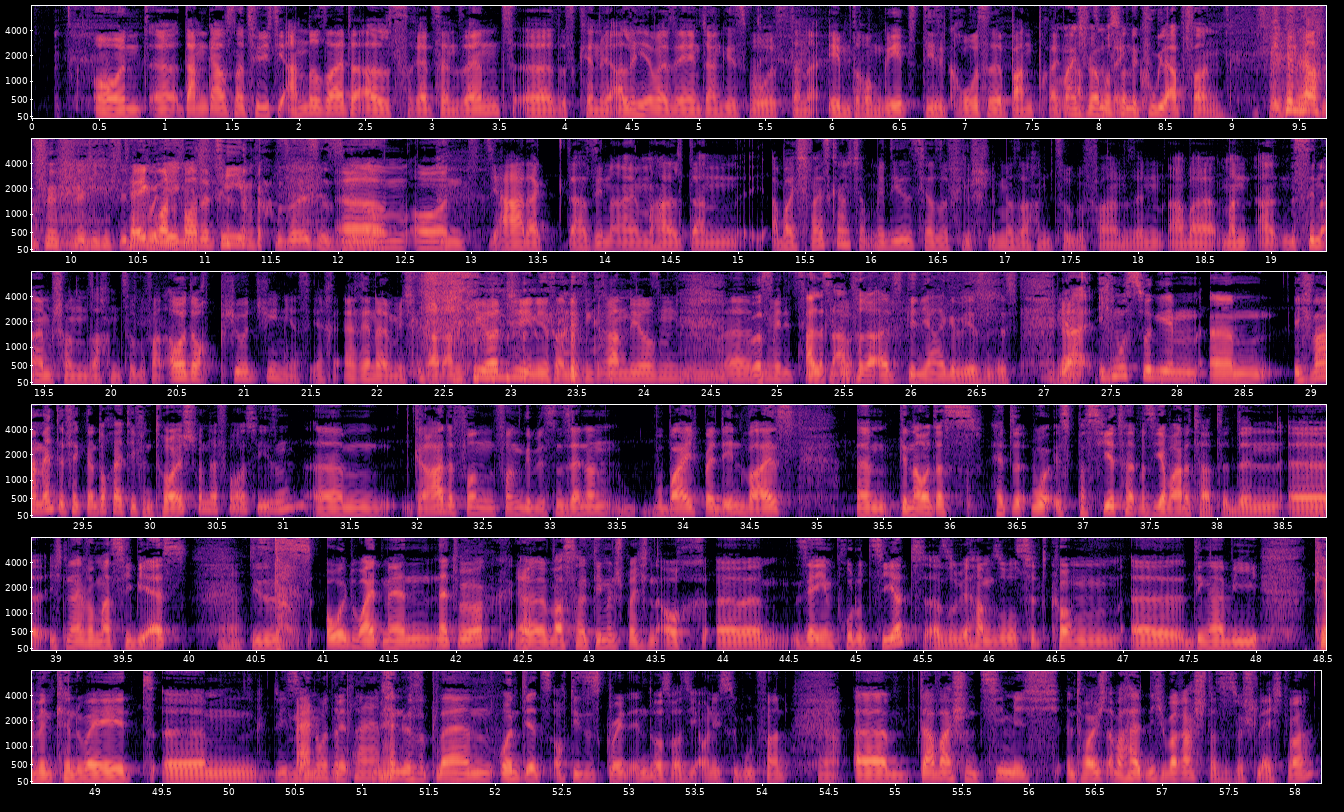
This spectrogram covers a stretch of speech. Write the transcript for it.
Und äh, dann gab es natürlich die andere Seite als Rezensent, äh, das kennen wir alle hier bei Serienjunkies, wo es dann eben darum geht, diese große Bandbreite Manchmal muss man eine. Kugel abfangen. Für, Genau. für, für die, für Take die one for the team. so ist es. Genau. Ähm, und ja, da, da sind einem halt dann, aber ich weiß gar nicht, ob mir dieses Jahr so viel schlimme Sachen zugefallen sind, aber man, äh, es sind einem schon Sachen zugefallen. Oh doch, Pure Genius. Ich erinnere mich gerade an Pure Genius, an diesen grandiosen äh, was Medizin. alles andere als genial gewesen ist. Ja, Ja. ich muss zugeben, ähm, ich war im Endeffekt dann doch relativ enttäuscht von der Four Season. Ähm, gerade von, von gewissen Sendern, wobei ich bei denen weiß, ähm, genau das hätte, wo es passiert hat, was ich erwartet hatte. Denn äh, ich nenne einfach mal CBS, dieses Old White Man Network, Ja. äh, was halt dementsprechend auch äh, Serien produziert. Also wir haben so Sitcom-Dinger wie Kevin Can Wait, ähm, Man with a Plan. Man with a Plan und jetzt auch dieses Great Indoors, was ich auch nicht so gut fand. Ähm, da war ich schon ziemlich enttäuscht, aber halt nicht überrascht, dass es so schlecht war.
